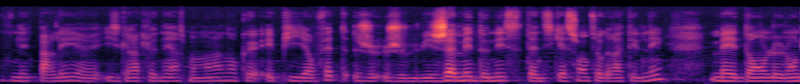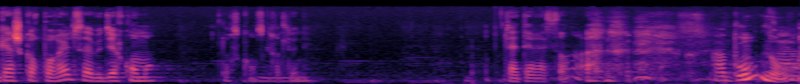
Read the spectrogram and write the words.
vous venez de parler, il se gratte le nez à ce moment-là, donc, et puis en fait je, ne lui ai jamais donné cette indication de se gratter le nez, mais dans le langage corporel ça veut dire comment lorsqu'on se gratte le nez. C'est intéressant. Ah bon? Non.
